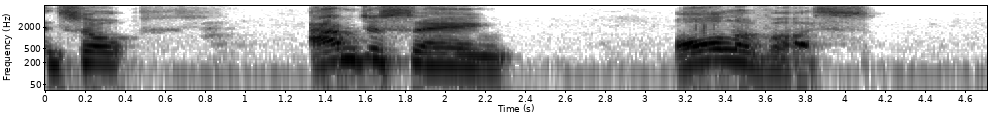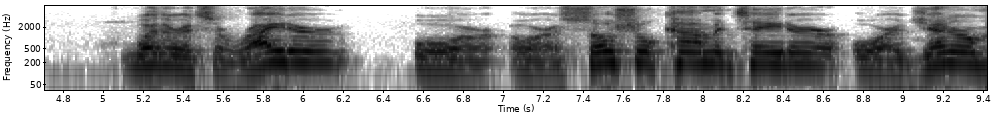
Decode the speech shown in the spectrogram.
and so I'm just saying, all of us, whether it's a writer or or a social commentator or a general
